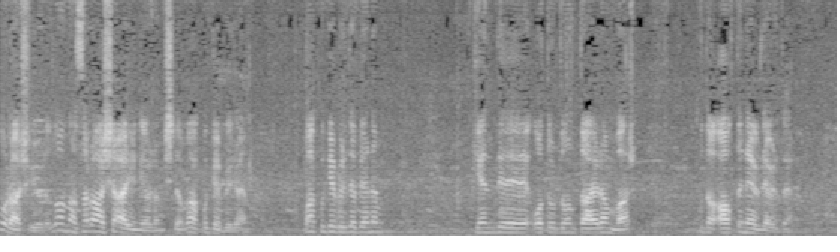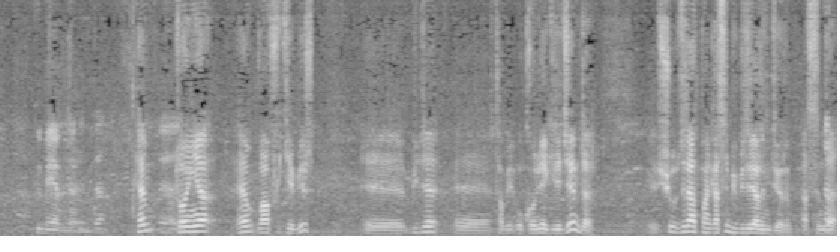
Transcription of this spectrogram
uğraşıyoruz. Ondan sonra aşağı iniyorum işte Vakfı Gebir'e. Vakfı Gebir'de benim kendi oturduğum dairem var. Bu da altın evlerde. Küme evlerinde. Hem Evet. Tonya hem Vakfı Kebir e, bir de e, tabii o konuya gireceğim de e, şu Ziraat Bankası'nı bir bitirelim diyorum. Aslında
